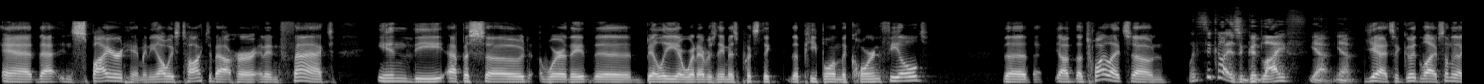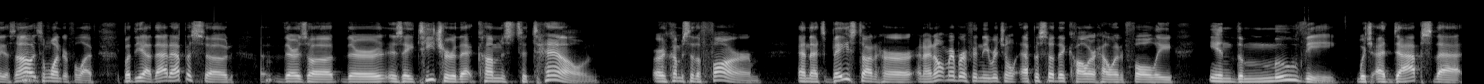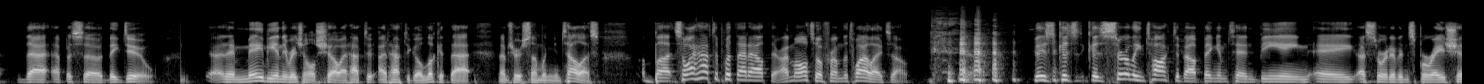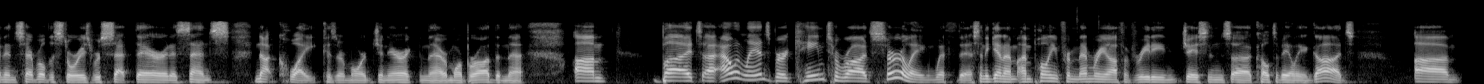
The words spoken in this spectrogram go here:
and that inspired him, and he always talked about her. And in fact, in the episode where they the Billy or whatever his name is puts the the people in the cornfield, the the, uh, the Twilight Zone. What is it called? Is it Good Life? Yeah, yeah. Yeah, it's a good life, something like this. No, it's a wonderful life. But yeah, that episode, there's a there is a teacher that comes to town, or comes to the farm, and that's based on her. And I don't remember if in the original episode they call her Helen Foley. In the movie, which adapts that that episode, they do. And it may be in the original show. I'd have to I'd have to go look at that. I'm sure someone can tell us. But so I have to put that out there. I'm also from the Twilight Zone because because Serling talked about Binghamton being a, a sort of inspiration, and several of the stories were set there in a sense, not quite because they're more generic than that or more broad than that. Um, but uh, Alan Landsberg came to Rod Serling with this, and again, I'm, I'm pulling from memory off of reading Jason's uh, Cult of Alien Gods, um,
